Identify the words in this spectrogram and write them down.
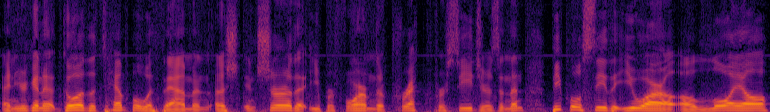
and you're going to go to the temple with them and uh, ensure that you perform the correct procedures. And then people will see that you are a, a, loyal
